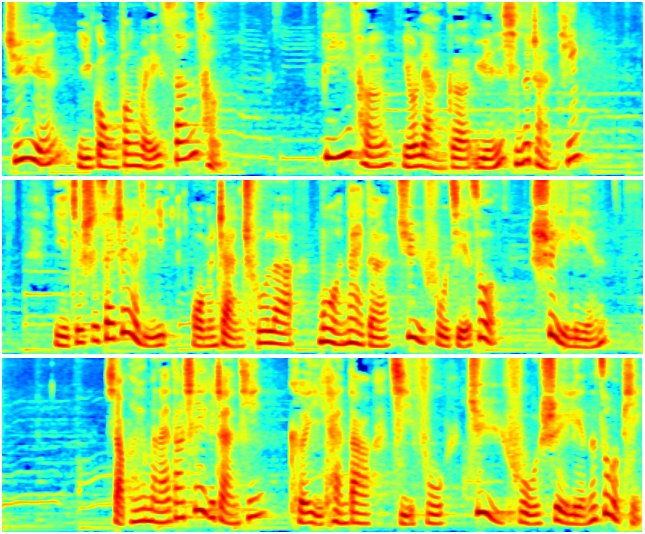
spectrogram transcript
菊园一共分为三层，第一层有两个圆形的展厅。也就是在这里，我们展出了莫奈的巨幅杰作《睡莲》。小朋友们来到这个展厅，可以看到几幅巨幅睡莲的作品。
